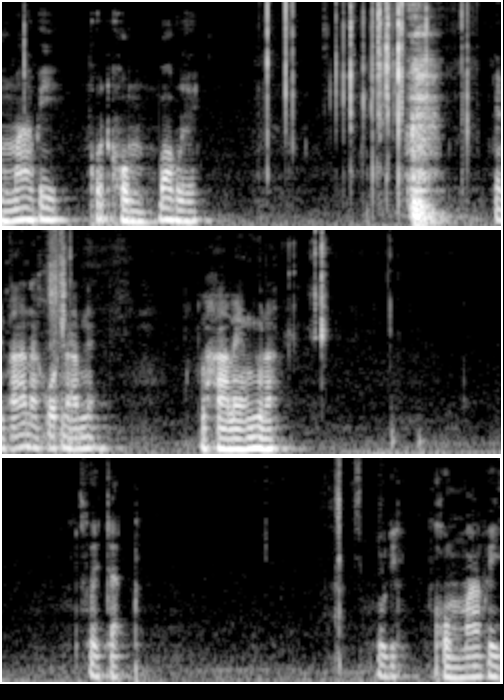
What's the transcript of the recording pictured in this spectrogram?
มมากพี่โคตรคมบอกเลย เป็นพระอนาคตนะครับเนี่ยราคาแรงอยู่นะ สวยจัด ดูดิคมมากพี่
